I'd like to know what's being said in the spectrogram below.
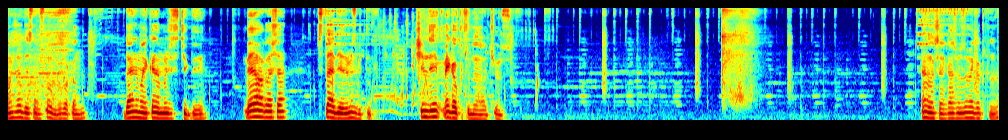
Arkadaşlar destansı oldu bakalım. Dynamite'ın emojisi çıktı. Ve arkadaşlar star bitti. Şimdi mega kutuları açıyoruz. Evet arkadaşlar karşımızda mega kutuları.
